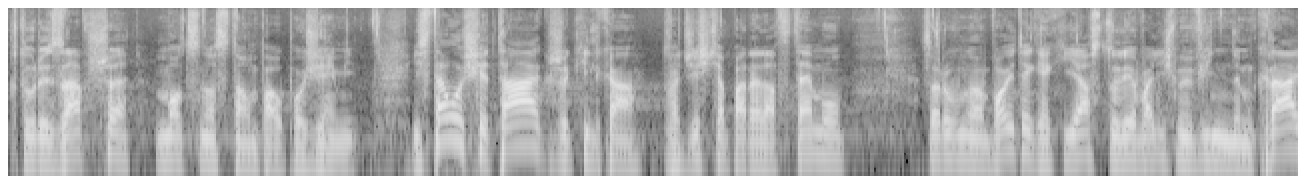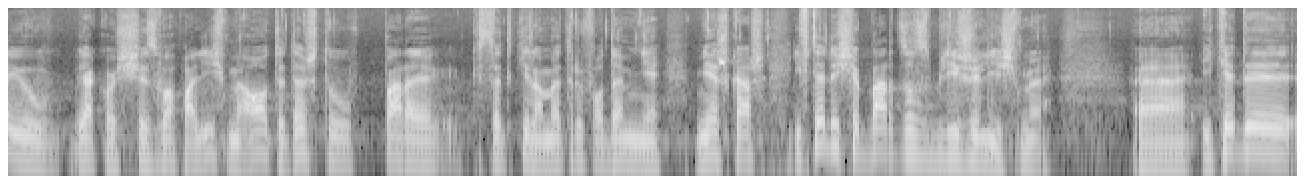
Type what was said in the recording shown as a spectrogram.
który zawsze mocno stąpał po ziemi. I stało się tak, że kilka, dwadzieścia parę lat temu zarówno Wojtek, jak i ja studiowaliśmy w innym kraju, jakoś się złapaliśmy, o, ty też tu parę set kilometrów ode mnie mieszkasz i wtedy się bardzo zbliżyliśmy. E, I kiedy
